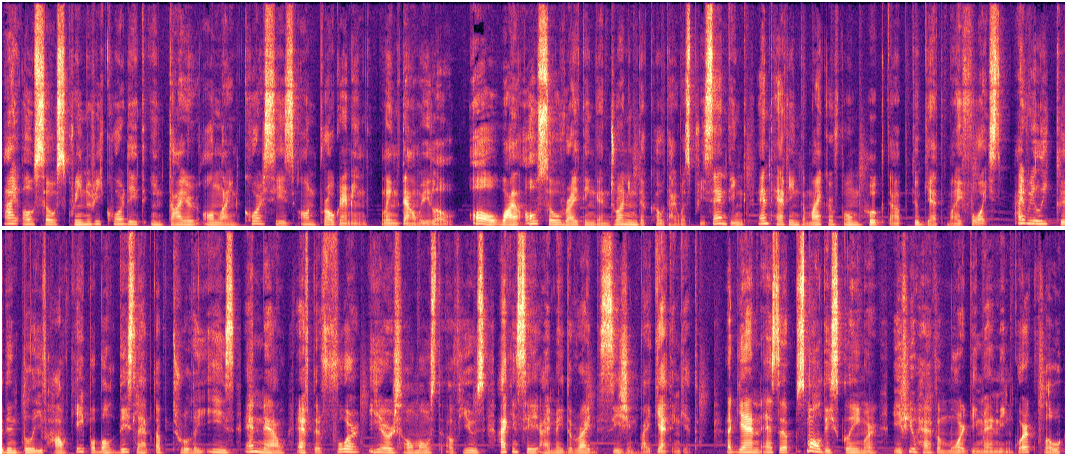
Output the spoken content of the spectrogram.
I also screen recorded entire online courses on programming, link down below all while also writing and running the code I was presenting and having a microphone hooked up to get my voice. I really couldn't believe how capable this laptop truly is and now, after 4 years almost of use, I can say I made the right decision by getting it. Again, as a small disclaimer, if you have a more demanding workflow,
